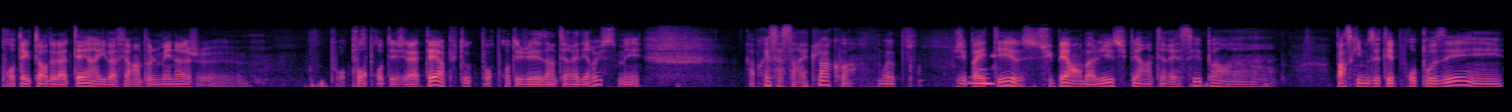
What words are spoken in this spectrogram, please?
protecteur de la Terre, et il va faire un peu le ménage pour, pour protéger la Terre plutôt que pour protéger les intérêts des Russes, mais après ça s'arrête là, quoi. j'ai pas été super emballé, super intéressé par, par ce qui nous était proposé. Et,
